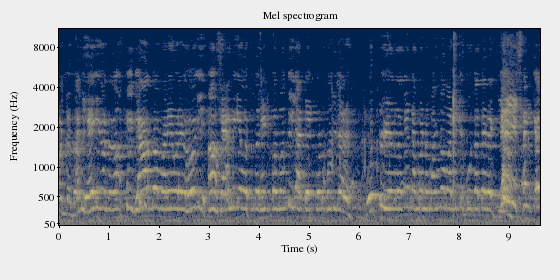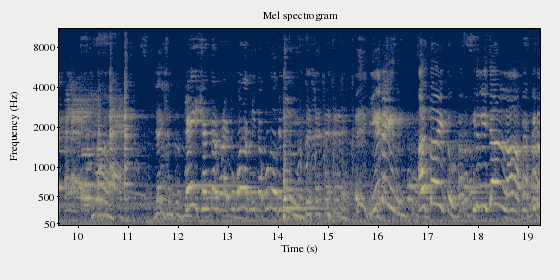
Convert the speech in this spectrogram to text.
ಮಂಡಲ ಅದು ಹೇಗೆ? ಕಾಣ್ತದ ಯಾರ್ದೋ ಮನೆ ಒಳಗೆ ಹೋಗಿ ಶಾಮಿಗೆ ವಸ್ತುದಲ್ಲಿ ಹಿಡ್ಕೊಂಡು ಬಂದು ಈ ಅಡ್ಡ ಇಟ್ಕೊಂಡು ಕೂತಿದ್ದಾರೆ. ಒಟ್ಟು ಹೇಳುವುದಂದ್ರೆ ನಮ್ಮನ್ನು ಮಂಗ ಮಾಡಲಿಕ್ಕೆ ವ್ಯಕ್ತಿ. ಜೈ ಶಂಕರ್. ಜೈ ಶಂಕರ್ ತುಕೋಲಕ್ಕಿಂತ ಕುಡು ಹೋಗಿದ್ದೀನಿ ಏನೇ ಇರಲಿ ಅರ್ಥ ಆಯ್ತು. ಇದು ನಿಜ ಅಲ್ಲ ಇದು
